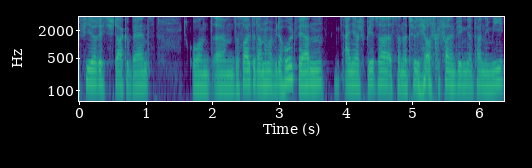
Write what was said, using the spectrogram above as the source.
vier richtig starke Bands. Und ähm, das sollte dann nochmal wiederholt werden. Ein Jahr später ist dann natürlich ausgefallen wegen der Pandemie.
